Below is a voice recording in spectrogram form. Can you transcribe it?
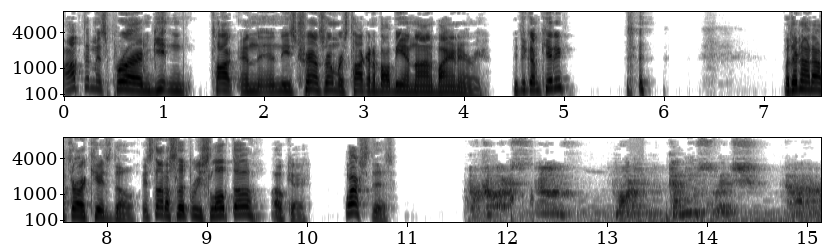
Optimus Prime getting talk and and these Transformers talking about being non-binary. You think I'm kidding? but they're not after our kids though. It's not a slippery slope though. Okay, watch this. Of course. Um, Martin, can you switch? Uh...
